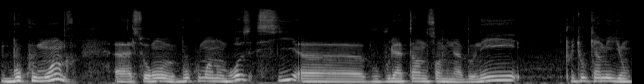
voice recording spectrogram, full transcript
beaucoup moindres, elles seront beaucoup moins nombreuses si vous voulez atteindre 100 000 abonnés plutôt qu'un million.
